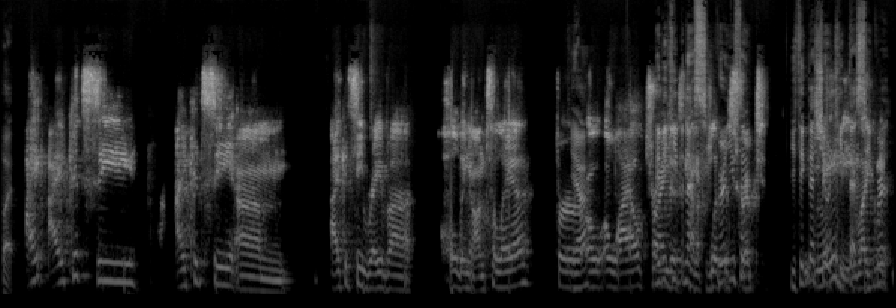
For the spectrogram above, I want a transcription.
but I I could see I could see um I could see Reva holding on to Leia for Yeah. a, a while, trying to kind of flip the you think? script. you think that she would Maybe, keep that like, secret?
